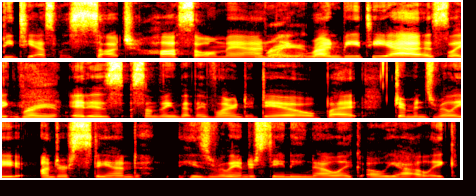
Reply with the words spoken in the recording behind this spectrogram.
BTS was such hustle, man. Right. Like run BTS. Like right. it is something that they've learned to do. But Jimin's really understand he's really understanding now, like, oh yeah, like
